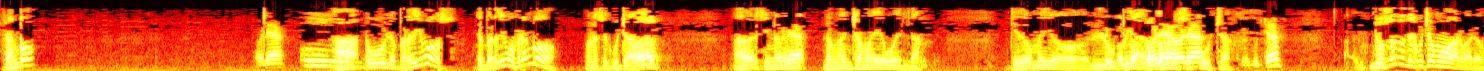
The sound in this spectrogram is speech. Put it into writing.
¿Franco? hola. Uh, Ah, uh, ¿lo perdimos? ¿Te perdimos, Franco? ¿O nos escuchás? A ver. A ver si no lo, enganchamos ahí de vuelta. Quedó medio lupeado, Hola, no, se escucha. ¿Me escuchás? Nosotros te escuchamos bárbaro.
